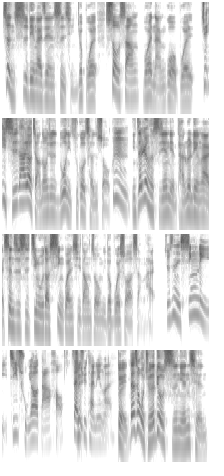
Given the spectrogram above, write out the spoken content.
正视恋爱这件事情，就不会受伤，不会难过，不会就一其实他要讲的东西就是，如果你足够成熟，嗯，你在任何时间点谈论恋爱，甚至是进入到性关系当中，你都不会受到伤害。就是你心理基础要打好，再去谈恋爱。对，但是我觉得六十年前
